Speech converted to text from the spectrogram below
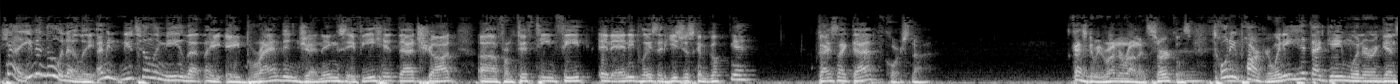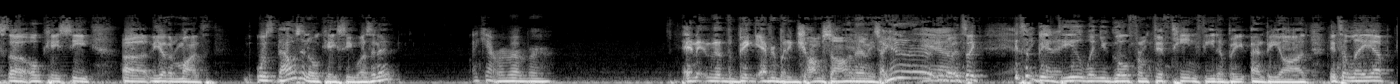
Yeah, even though in LA, I mean, you're telling me that a, a Brandon Jennings, if he hit that shot uh, from 15 feet in any place, that he's just going to go, yeah. Guys like that, of course not. This guy's going to be running around in circles. Tony Parker, when he hit that game winner against uh, OKC uh, the other month, was that was in OKC, wasn't it? I can't remember. And it, the, the big everybody jumps on him. He's like, yeah, you know, it's like it's a big deal when you go from 15 feet and beyond. It's a layup,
